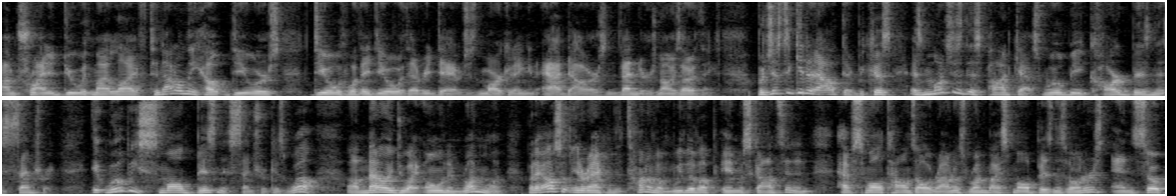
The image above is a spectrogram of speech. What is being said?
I'm trying to do with my life to not only help dealers deal with what they deal with every day, which is marketing and ad dollars and vendors and all these other things, but just to get it out there because as much as this podcast will be car business centric, it will be small business centric as well. Um, not only do I own and run one, but I also interact with a ton of them. We live up in Wisconsin and have small towns all around us run by small business owners. And so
